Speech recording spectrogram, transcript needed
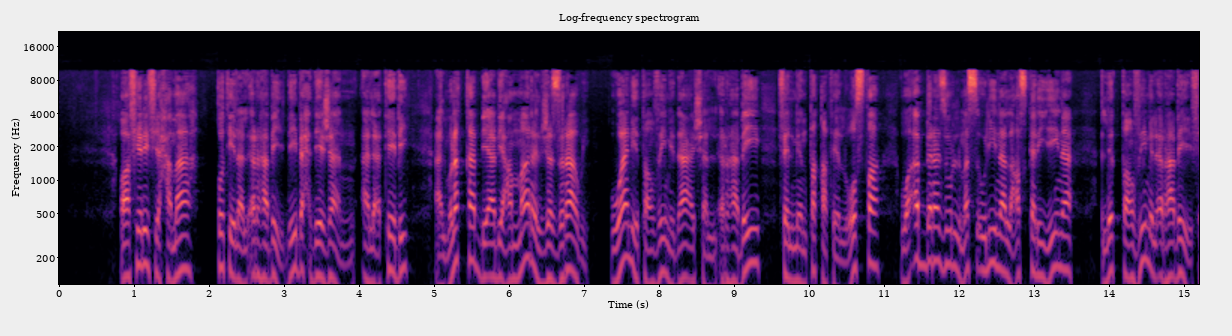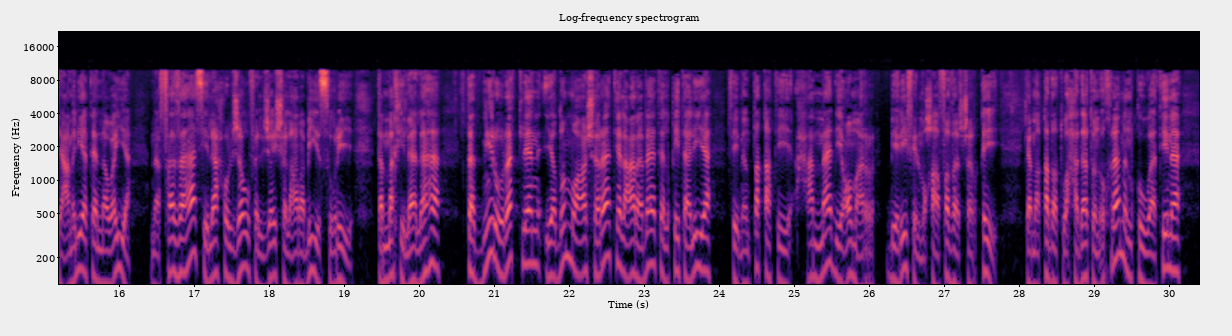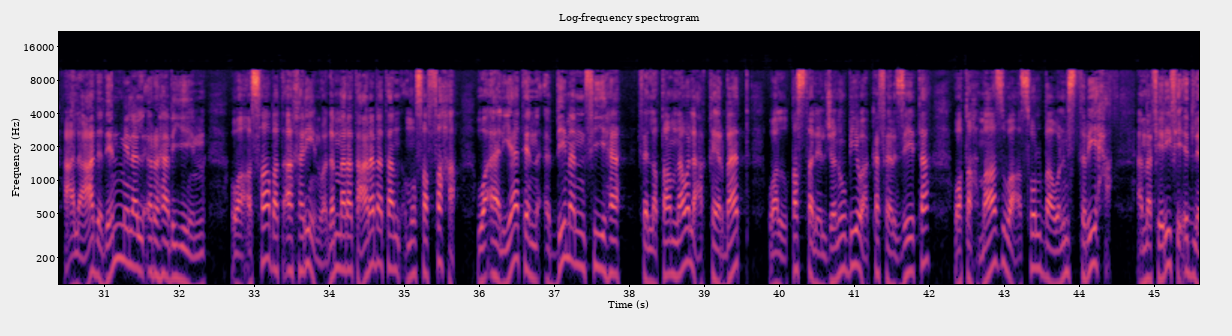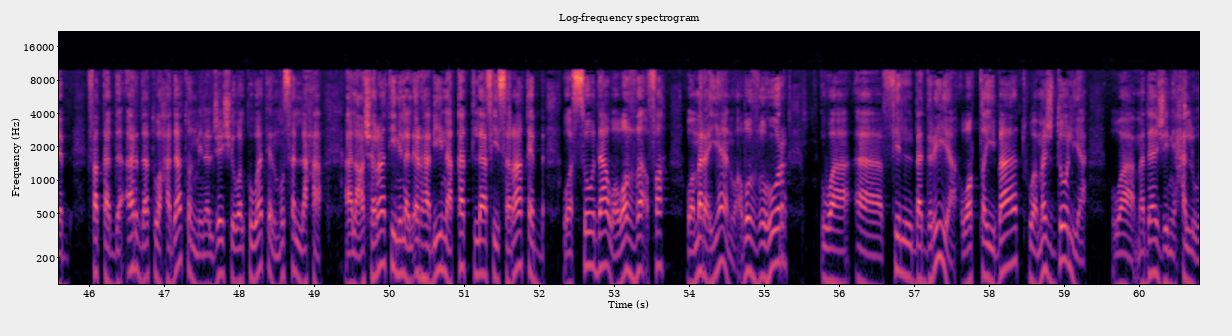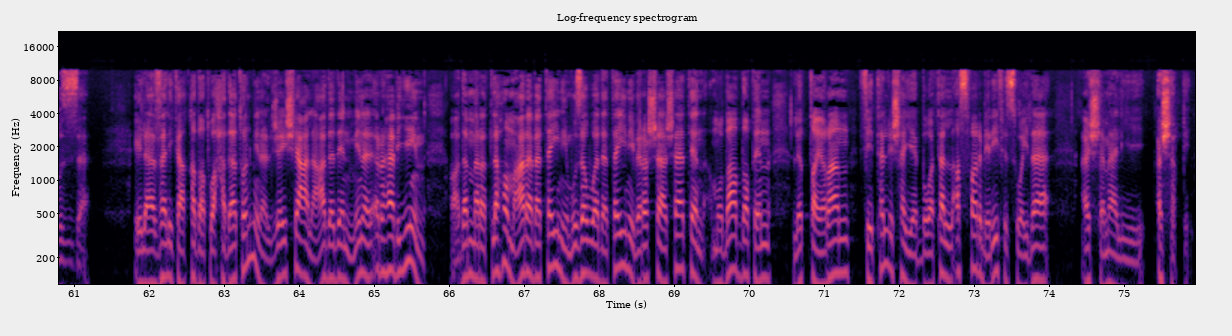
وفي ريف حماة قتل الإرهابي ديبح ديجان العتيبي الملقب بأبي عمار الجزراوي والي تنظيم داعش الإرهابي في المنطقة الوسطى وأبرز المسؤولين العسكريين للتنظيم الإرهابي في عملية نوعية نفذها سلاح الجو في الجيش العربي السوري. تم خلالها تدمير رتل يضم عشرات العربات القتالية في منطقة حماد عمر بريف المحافظة الشرقي. كما قضت وحدات أخرى من قواتنا على عدد من الإرهابيين وأصابت آخرين ودمرت عربة مصفحة وآليات بمن فيها في اللطامنة والعقيربات والقسطل الجنوبي وكفر زيتا وطهماز وصلبة والمستريحة. أما في ريف إدلب فقد أردت وحدات من الجيش والقوات المسلحة العشرات من الإرهابيين قتلى في سراقب والسودة ووظأفة ومرعيان وأبو الظهور وفي البدرية والطيبات ومجدوليا ومداجن حلوز. إلى ذلك قضت وحدات من الجيش على عدد من الإرهابيين ودمرت لهم عربتين مزودتين برشاشات مضادة للطيران في تل شيب وتل أصفر بريف السويداء الشمالي الشرقي.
